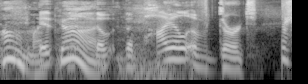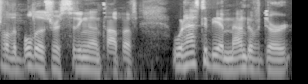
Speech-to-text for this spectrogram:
Oh my it, god! The, the, the pile of dirt. First of all, the bulldozer is sitting on top of what has to be a mound of dirt,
